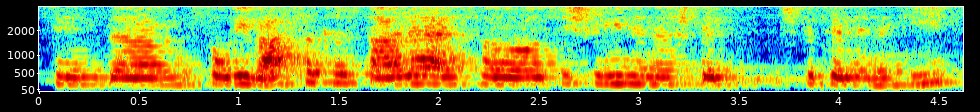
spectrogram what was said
sind ähm, so wie Wasserkristalle, also sie schwingen in einer spe speziellen Energie.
